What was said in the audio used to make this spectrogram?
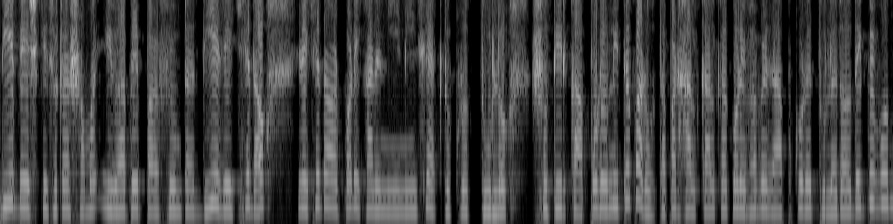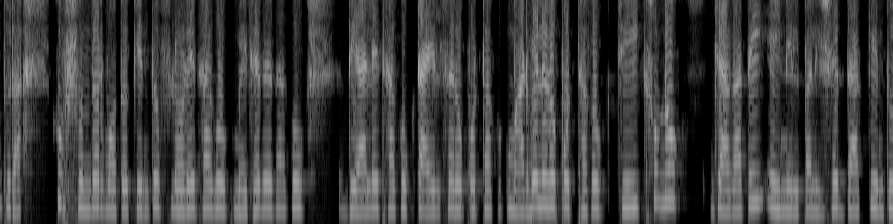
দিয়ে বেশ কিছুটা সময় এভাবে পারফিউমটা দিয়ে রেখে দাও। রেখে দেওয়ার পর এখানে নিয়ে নিয়েছি এক টুকরো তুলো। সুতির কাপড়ও নিতে পারো। তারপর হালকা, হালকা করে এভাবে রাব করে তুলে দাও। দেখবে বন্ধুরা খুব সুন্দর মতো কিন্তু ফ্লোরে থাকুক, মেঝেতে থাকুক, দেয়ালে থাকুক, টাইলসের ওপর থাকুক, মার্বেলের ওপর থাকুক যেই কোনো জায়গাতেই এই নেল পালিশের দাগ কিন্তু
